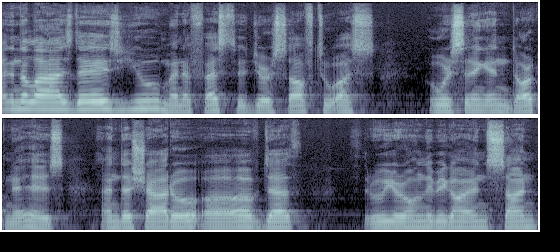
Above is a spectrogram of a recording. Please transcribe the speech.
And in the last days, you manifested yourself to us who were sitting in darkness and the shadow of death through your only begotten Son,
